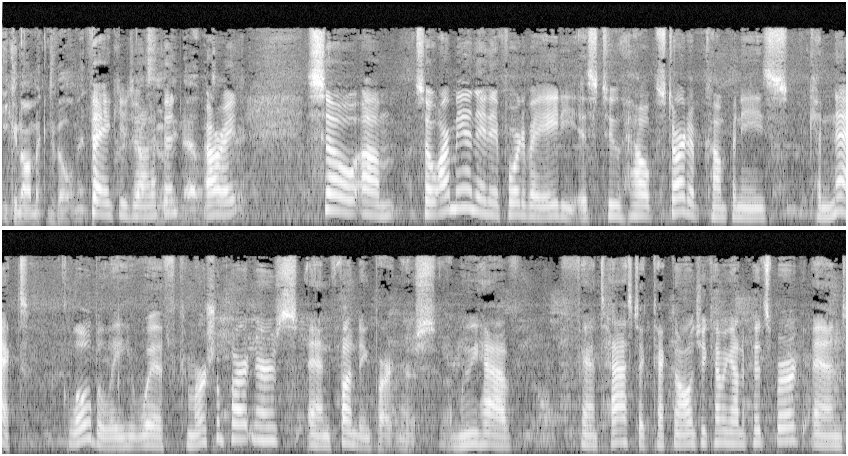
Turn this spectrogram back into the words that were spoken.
Economic development? Thank you jonathan. No, all right. right. So, um, so our mandate at 40 by 80 is to help startup companies connect globally with commercial partners and funding partners. And we have fantastic technology coming out of Pittsburgh, and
